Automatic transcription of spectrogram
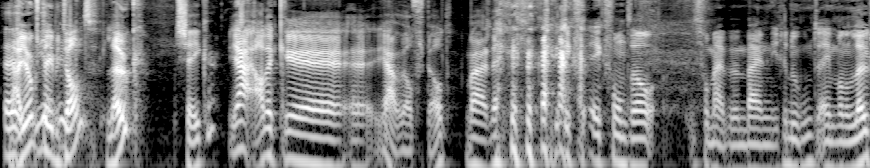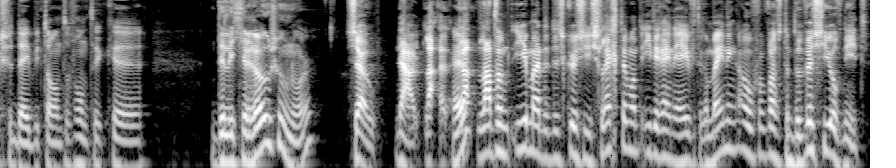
Eh, Nou, Joost ja, debutant. Leuk. Zeker. Ja, had ik eh, ja, wel voorspeld. Maar nee. ik, ik, ik vond wel, voor mij hebben we hem bijna niet genoemd, een van de leukste debutanten vond ik Dilletje Rozoen hoor. Zo. Nou, la, Hè? la- laten we hier maar de discussie slechten. Want iedereen heeft er een mening over. Was het een bewustie of niet?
